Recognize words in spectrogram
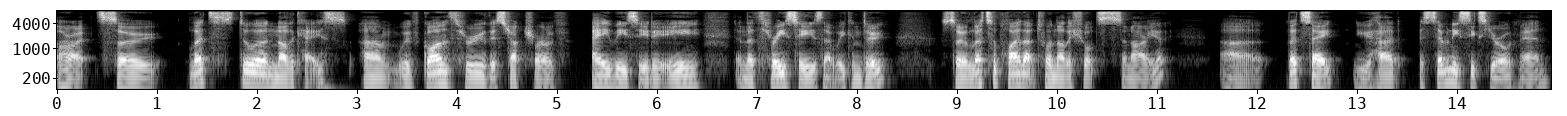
All right, so let's do another case. Um, we've gone through the structure of A, B, C, D, E, and the three C's that we can do. So let's apply that to another short scenario. Uh, let's say you had a 76 year old man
